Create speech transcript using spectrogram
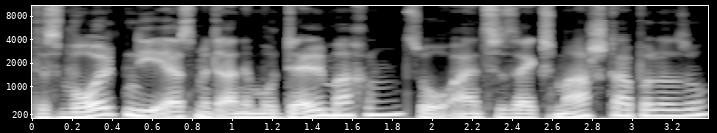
Das wollten die erst mit einem Modell machen, so 1 zu 6 Maßstab oder so.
